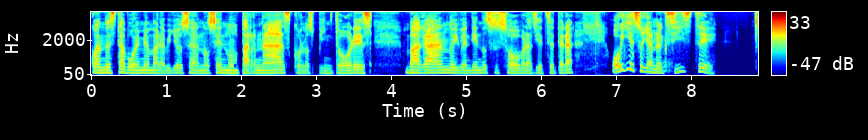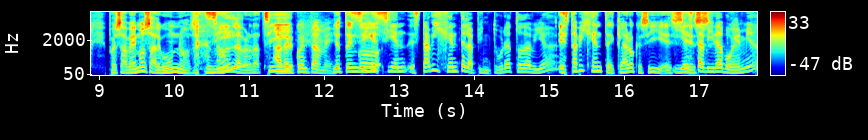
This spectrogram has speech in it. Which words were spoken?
cuando esta bohemia maravillosa, no sé, en Montparnasse, con los pintores vagando y vendiendo sus obras y etcétera. Hoy eso ya no existe. Pues sabemos algunos, ¿no? ¿Sí? La verdad, sí. A ver, cuéntame. Yo tengo- ¿Sigue siendo, ¿Está vigente la pintura todavía? Está vigente, claro que sí. Es, ¿Y esta es- vida bohemia?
